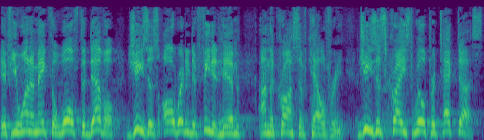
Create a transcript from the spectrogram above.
If you want to make the wolf the devil, Jesus already defeated him on the cross of Calvary. Jesus Christ will protect us.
